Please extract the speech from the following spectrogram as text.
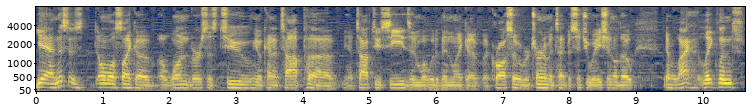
Yeah, and this is almost like a, a one versus two, you know, kind of top, uh, you know, top two seeds, and what would have been like a, a crossover tournament type of situation. Although, you know, Lakeland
